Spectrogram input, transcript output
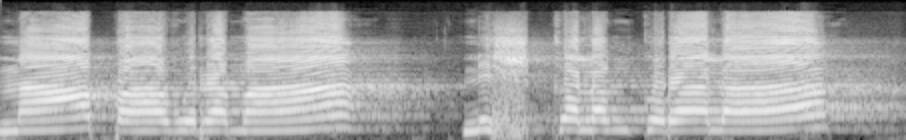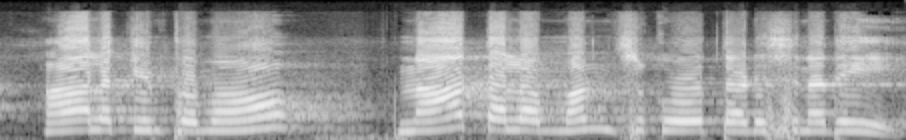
నా పావురమా నిష్కలంకురాల ఆలకింపము నా తల మంచుకు తడిసినది.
